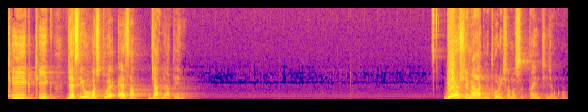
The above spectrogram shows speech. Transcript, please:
ठीक ठीक जैसी वो वस्तु है ऐसा जान जाते हैं। बेहोशी में आदमी थोड़ी समझ सकता है इन चीज़ों को।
